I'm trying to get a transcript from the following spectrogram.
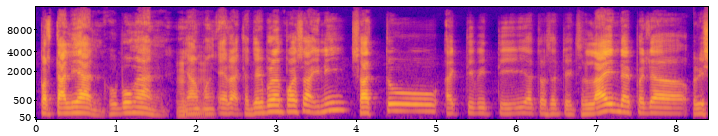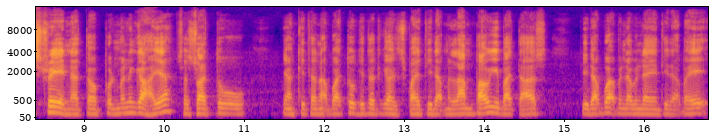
pertalian hubungan Mhm. yang mengeratkan. Jadi bulan puasa ini satu aktiviti atau satu selain daripada restrain ataupun menegah ya sesuatu yang kita nak buat tu kita tegak supaya tidak melampaui batas, tidak buat benda-benda yang tidak baik,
